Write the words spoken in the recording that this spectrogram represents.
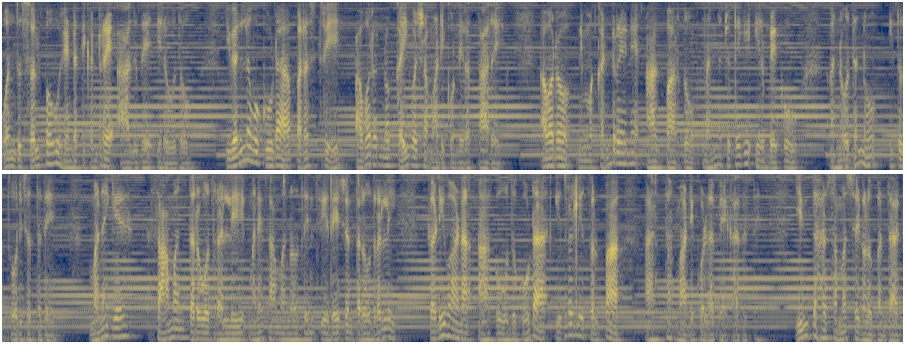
ಒಂದು ಸ್ವಲ್ಪವೂ ಹೆಂಡತಿ ಕಂಡರೆ ಆಗದೆ ಇರುವುದು. ಇವೆಲ್ಲವೂ ಕೂಡ ಪರಸ್ತ್ರೀ ಅವರನ್ನು ಕೈವಶ ಮಾಡಿಕೊಂಡಿರುತ್ತಾರೆ. ಅವರು ನಿಮ್ಮ ಕಂಡ್ರೇನೆ ಆಗಬಾರ್ದು, ನನ್ನ ಜೊತೆಗೆ ಇರಬೇಕು ಅನ್ನೋದನ್ನು ಇದು ತೋರಿಸುತ್ತದೆ. ಮನೆಗೆ ಸಾಮಾನು ತರುವುದರಲ್ಲಿ, ಮನೆ ಸಾಮಾನು, ದಿನಸಿ ರೇಷನ್ ತರುವುದರಲ್ಲಿ ಕಡಿವಾಣ ಆಗುವುದು ಕೂಡ ಇದರಲ್ಲಿ ಸ್ವಲ್ಪ ಅರ್ಥ ಮಾಡಿಕೊಳ್ಳಬೇಕಾಗತ್ತೆ. ಇಂತಹ ಸಮಸ್ಯೆಗಳು ಬಂದಾಗ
